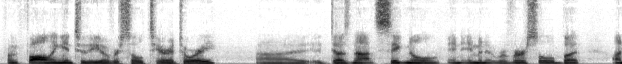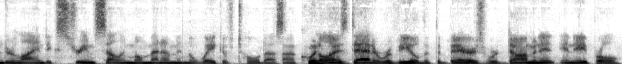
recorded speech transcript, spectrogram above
from falling into the oversold territory. Uh, it does not signal an imminent reversal, but underlined extreme selling momentum in the wake of told us. Uh, data revealed that the bears were dominant in April.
